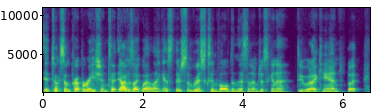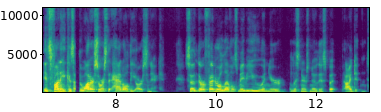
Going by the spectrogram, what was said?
It took some preparation to. I was like, well, I guess there's some risks involved in this, and I'm just gonna do what I can. But it's funny because the water source that had all the arsenic. So there are federal levels. Maybe you and your listeners know this, but I didn't.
